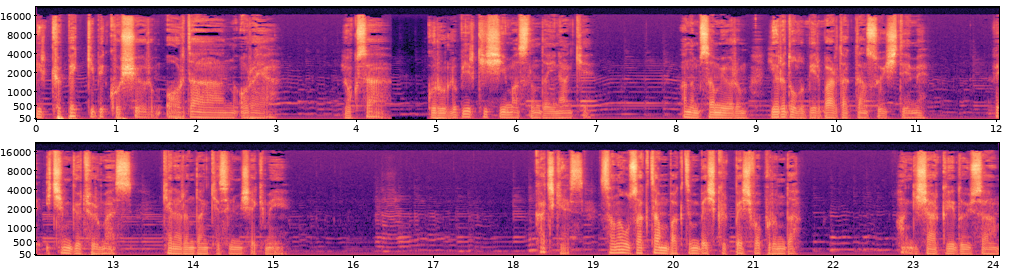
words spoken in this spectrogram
bir köpek gibi koşuyorum oradan oraya. Yoksa gururlu bir kişiyim aslında inan ki. Anımsamıyorum yarı dolu bir bardaktan su içtiğimi ve içim götürmez kenarından kesilmiş ekmeği. Kaç kez sana uzaktan baktım 5.45 vapurunda. Hangi şarkıyı duysam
